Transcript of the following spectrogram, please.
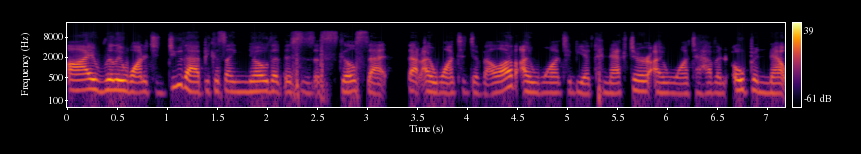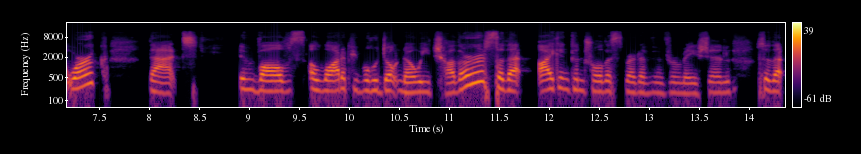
I really wanted to do that because I know that this is a skill set that I want to develop. I want to be a connector. I want to have an open network that involves a lot of people who don't know each other so that I can control the spread of information, so that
